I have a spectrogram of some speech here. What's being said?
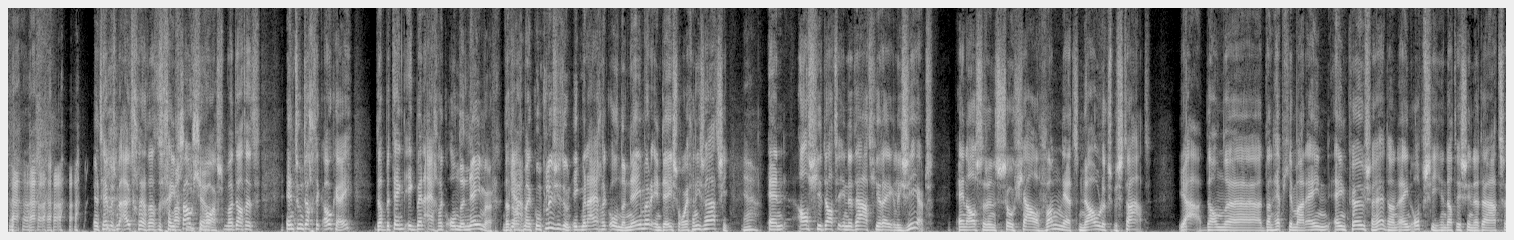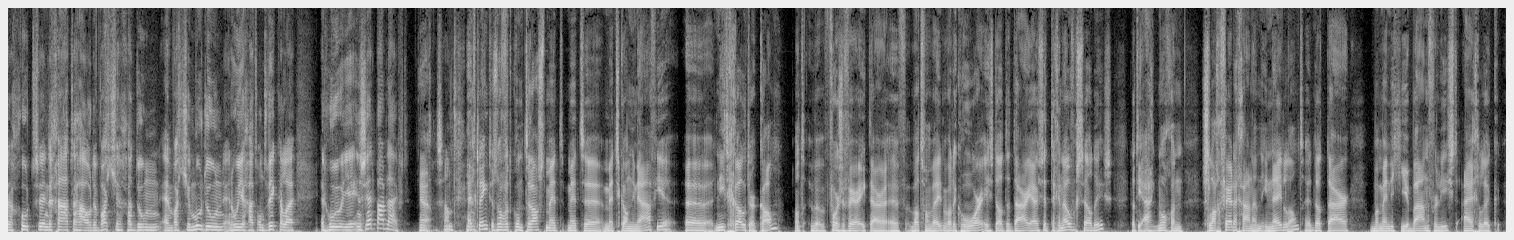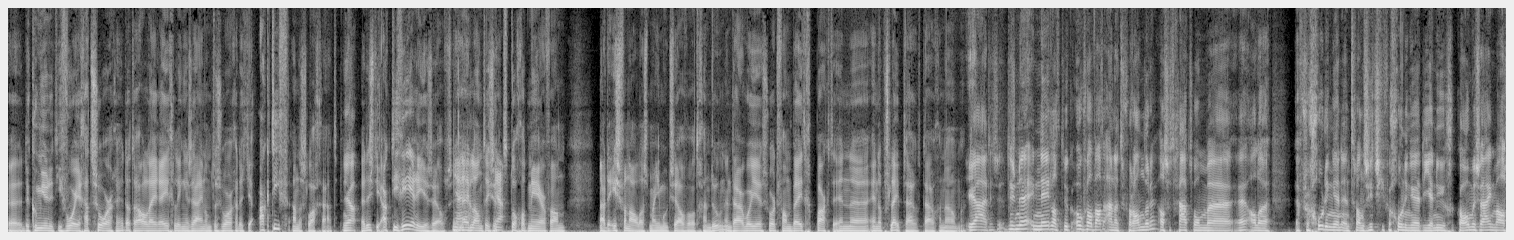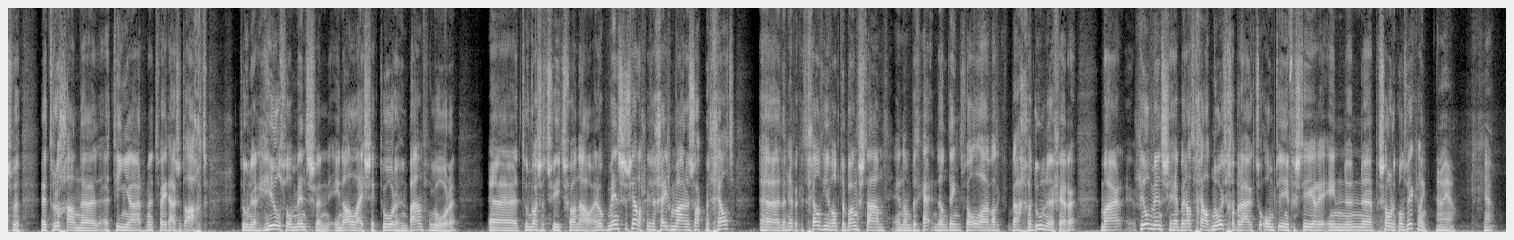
En toen hebben ze me uitgelegd dat het geen Was foutje was. Maar dat het. En toen dacht ik, oké, dat betekent ik ben eigenlijk ondernemer. Dat Ja. was mijn conclusie toen. Ik ben eigenlijk ondernemer in deze organisatie. Ja. En als je dat inderdaad je realiseert. En als er een sociaal vangnet nauwelijks bestaat. Ja, dan, eh, dan heb je maar één, één keuze, hè? dan één optie. En dat is inderdaad eh, goed in de gaten houden wat je gaat doen en wat je moet doen en hoe je gaat ontwikkelen en hoe je inzetbaar blijft. Ja. Interessant. Het klinkt alsof het contrast met, met, eh, met Scandinavië eh, niet groter kan. Want voor zover ik daar eh, wat van weet, maar wat ik hoor, is dat het daar juist het tegenovergestelde is. Dat die eigenlijk nog een slag verder gaan dan in Nederland. Hè. Dat daar op het moment dat je je baan verliest, eigenlijk eh, de community voor je gaat zorgen. Hè. Dat er allerlei regelingen zijn om te zorgen dat je actief aan de slag gaat. Ja. Dus die activeren je zelfs. In Ja. Nederland is het Ja. toch wat meer van. Nou, er is van alles, maar je moet zelf wel wat gaan doen. En daar word je een soort van beetgepakt en, eh, en op sleeptouw touw genomen. Ja, het is, het is in Nederland natuurlijk ook wel wat aan het veranderen. Als het gaat om alle vergoedingen en transitievergoedingen die er nu gekomen zijn. Maar als we eh, teruggaan eh, tien jaar naar 2008, toen er heel veel mensen in allerlei sectoren hun baan verloren. eh, toen was het zoiets van, nou, en ook mensen zelf, ze geven maar een zak met geld. Eh, dan heb ik het geld hier op de bank staan. En dan, dan denk ik wel eh, wat ik ga doen eh, verder. Maar veel mensen hebben dat geld nooit gebruikt om te investeren in hun eh, persoonlijke ontwikkeling. Nou ja.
